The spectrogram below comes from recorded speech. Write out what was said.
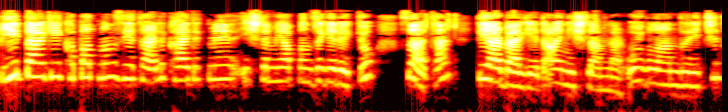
Bir belgeyi kapatmanız yeterli. Kaydetme işlemi yapmanıza gerek yok. Zaten diğer belgeye de aynı işlemler uygulandığı için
